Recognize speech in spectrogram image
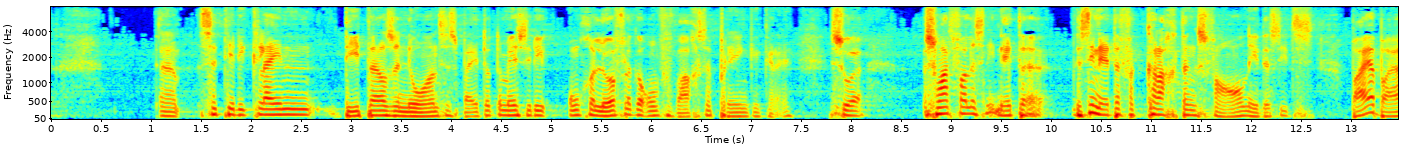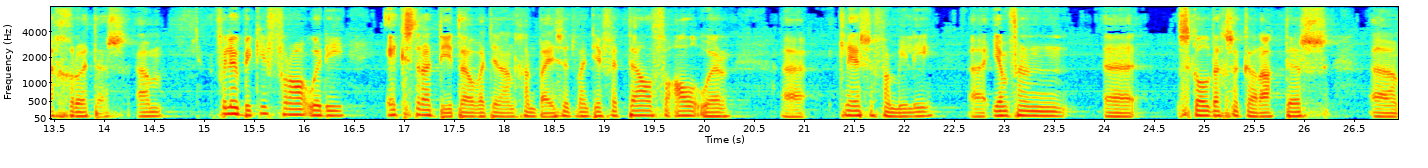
Ehm uh, sit jy die klein details en nuances by tot 'n mens hierdie ongelooflike onverwagse prentjie kry. So swartval is nie net 'n dis nie net 'n verkrachtingsverhaal nie, dis iets baie baie groters. Ehm um, wil jou 'n bietjie vra oor die ekstra detail wat jy dan gaan bysit want jy vertel veral oor uh Claire se familie, uh een van uh skuldigse karakters, uh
